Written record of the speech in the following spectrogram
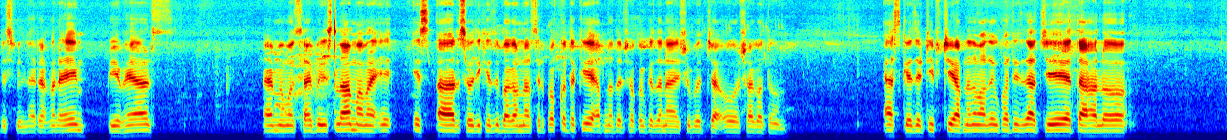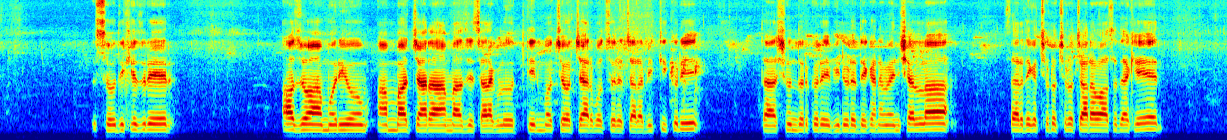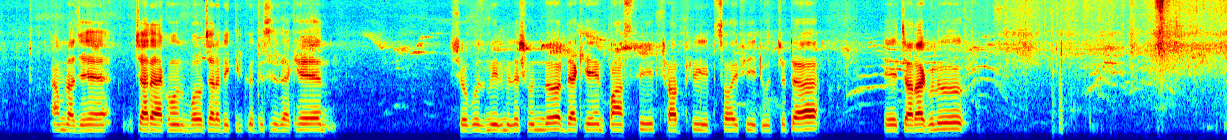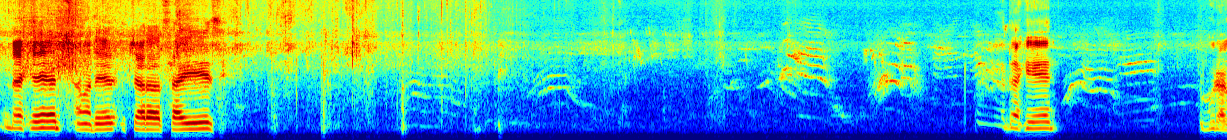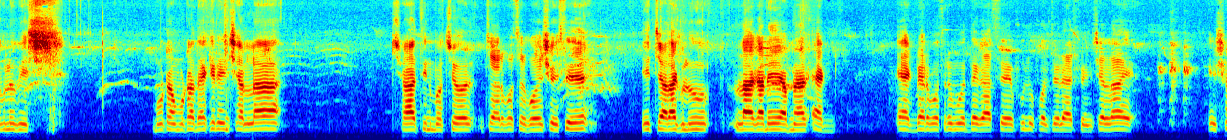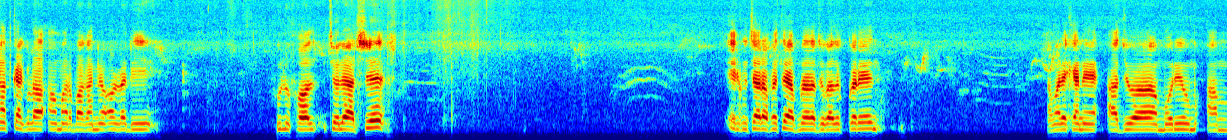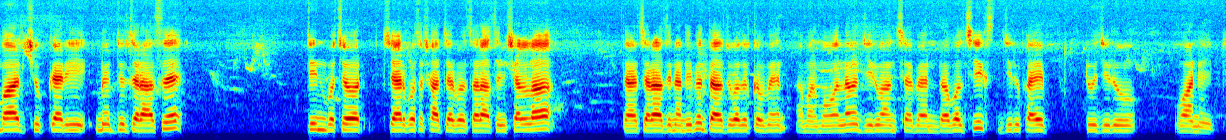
বিসমিল্লাহ রহমান রহিম। প্রিয় ভাইয়ার্স আমি মোহাম্মদ সাইফুল ইসলাম, আমার এস আর সৌদি খেজুর বাগান নার্সের পক্ষ থেকে আপনাদের সকলকে জানাই শুভেচ্ছা ও স্বাগতম। আজকে যে টিপসটি আপনাদের মাঝে উপহার দিতে যাচ্ছে, তা হলো সৌদি খেজুরের আজোয়া, মরিয়ম, আম্বার চারা। আমরা যে চারাগুলো তিন বছর, চার বছরের চারা বিক্রি করি, তা সুন্দর করে ভিডিওটা দেখে নেবেন ইনশাল্লাহ। চারিদিকে ছোট ছোট চারাও আছে, দেখেন। আমরা যে চারা এখন বড় চারা বিক্রি করতেছি, দেখেন। সবুজ, মিলমিলে, সুন্দর, দেখেন, পাঁচ ফিট, সাত ফিট, ছয় ফিট উচ্চতা। এই চারাগুলো দেখেন আমাদের চারার সাইজ দেখেন, গুড়াগুলো বেশ মোটা মোটা দেখেন ইনশাল্লাহ। সাড়ে তিন বছর, চার বছর বয়স হয়েছে। এই চারাগুলো লাগালে আপনার এক এক দেড় বছরের মধ্যে গাছে ফুল ফল চলে আসবে ইনশাল্লাহ। এই সাঁতকাগুলো আমার বাগানে অলরেডি ফুল ফল চলে আসছে। এরকম চারা পেতে আপনারা যোগাযোগ করেন। আমার এখানে আজুয়া, মরিয়ম, আম্বার সুকারি মেরজুল চারা আছে, তিন বছর, চার বছর সাত চার বছর চারা আছে ইনশাল্লাহ তার চারা না নেবেন, তারা যোগাযোগ করবেন আমার mobile number zero one seven double six zero five two zero one eight.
